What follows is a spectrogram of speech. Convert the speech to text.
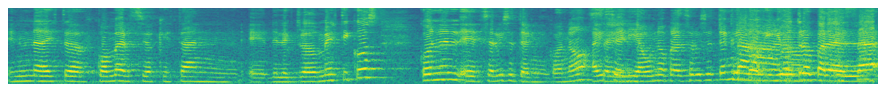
en una de estos comercios que están eh, de electrodomésticos con el, el servicio técnico, ¿no? Ahí Sí. sería uno para el servicio técnico y otro para la-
